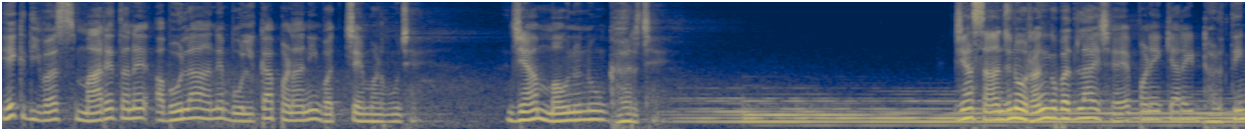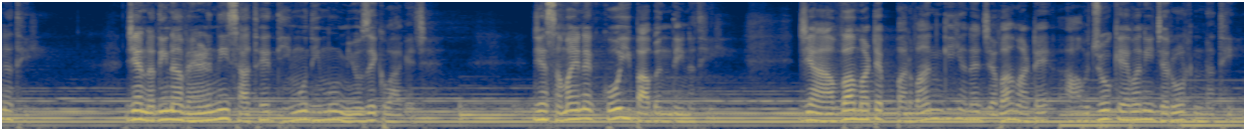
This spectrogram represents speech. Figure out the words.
એક દિવસ મારે તને અબોલા અને બોલકાપણાની વચ્ચે મળવું છે, જ્યાં મૌનનું ઘર છે. જ્યાં સાંજનો રંગ બદલાય છે, પણ એ ક્યારેય ઢળતી નથી. જ્યાં નદીના વહેણની સાથે ધીમું ધીમું મ્યુઝિક વાગે છે. જ્યાં સમયને કોઈ પાબંદી નથી. જ્યાં આવવા માટે પરવાનગી અને જવા માટે આવજો કહેવાની જરૂર નથી.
